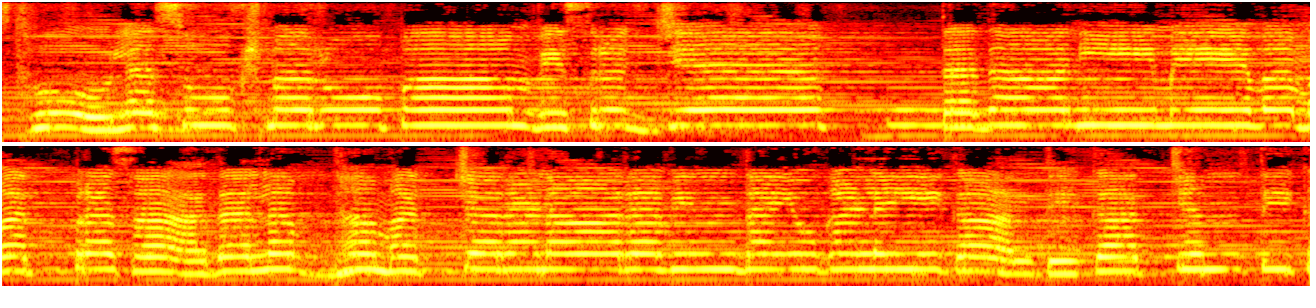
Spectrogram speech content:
स्थूलसूक्ष्मरूपाम् विसृज्य तदानीमेव मत्प्रसादलब्धमच्चरणारविन्दयुगणैकान्तिकात्यन्तिक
